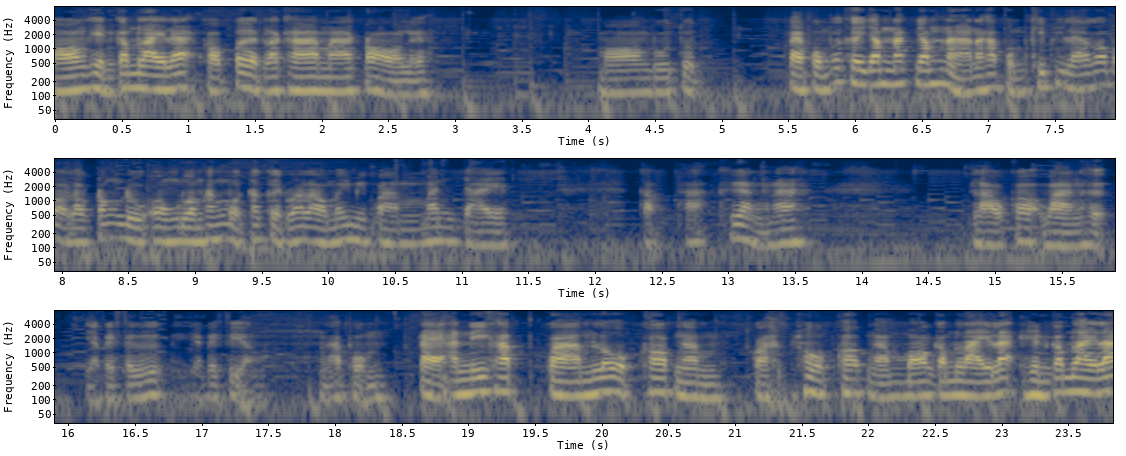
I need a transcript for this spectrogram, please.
มองเห็นกำไรแล้วขาเปิดราคามาต่อเลย มองดูจุด แต่ผมก็เคยย้ำนักย้ำหนานะครับ ผมคลิปที่แล้วก็บอกเราต้องดูองค์รวมทั้งหมด ถ้าเกิดว่าเราไม่มีความมั่นใจกับพระเครื่องนะ เราก็วางเถอะ อย่าไปซื้อ อย่าไปเสี่ยงนะครับผมแต่อันนี้ครับความโลภครอบงำความโลภครอบงำมองกำไรและเห็นกำไรละ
